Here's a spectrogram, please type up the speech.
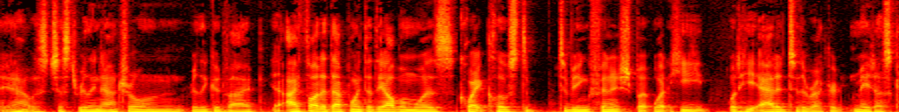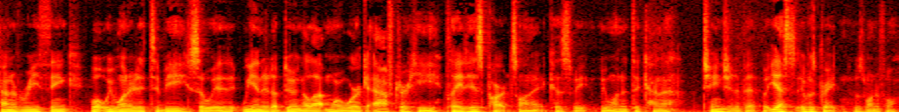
yeah, it was just really natural and really good vibe. I thought at that point that the album was quite close to, to being finished, but what he what he added to the record made us kind of rethink what we wanted it to be. So it, we ended up doing a lot more work after he played his parts on it because we, we wanted to kind of change it a bit. But yes, it was great. It was wonderful.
